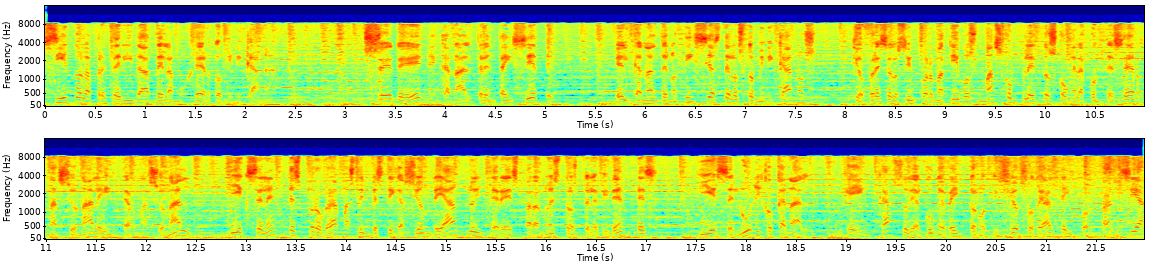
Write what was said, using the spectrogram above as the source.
siendo la preferida de la mujer dominicana. CDN Canal 37, el canal de noticias de los dominicanos que ofrece los informativos más completos con el acontecer nacional e internacional y excelentes programas de investigación de amplio interés para nuestros televidentes y es el único canal que en caso de algún evento noticioso de alta importancia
